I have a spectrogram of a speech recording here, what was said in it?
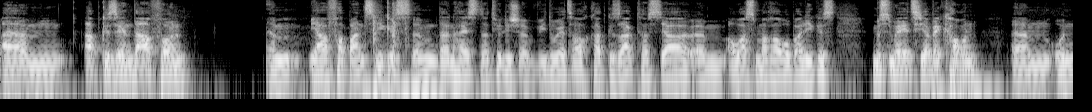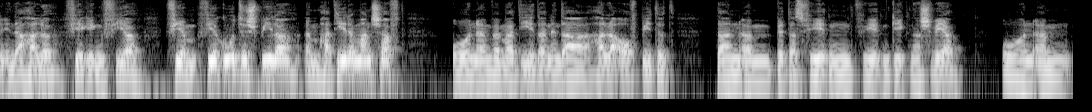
ähm, abgesehen davon ähm, ja, Verbandsligist, ähm, dann heißt natürlich, äh, wie du jetzt auch gerade gesagt hast, ja, ähm, Auersmacher Oberligist, müssen wir jetzt hier weghauen. Ähm, und in der Halle vier gegen vier, vier, vier gute Spieler ähm, hat jede Mannschaft. Und ähm, wenn man die dann in der Halle aufbietet, dann ähm, wird das für jeden, für jeden Gegner schwer. Und ähm,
